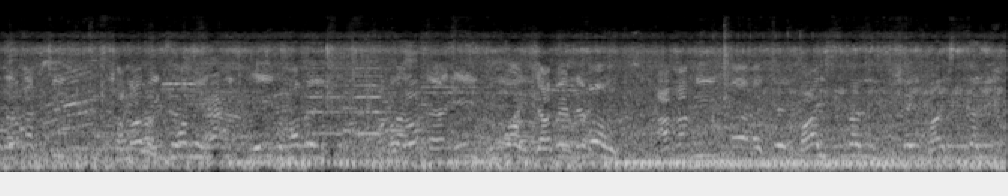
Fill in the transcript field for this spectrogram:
দেখাচ্ছি। স্বাভাবিকভাবে আহ, এই যুবক যাবেন এবং আগামী যে বাইশ তারিখ সেই বাইশ তারিখ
